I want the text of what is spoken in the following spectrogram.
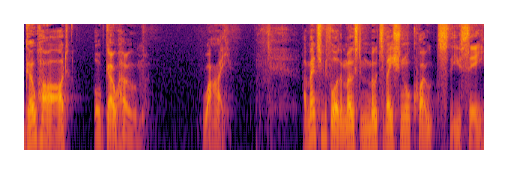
Go hard or go home. Why? I've mentioned before that most motivational quotes that you see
